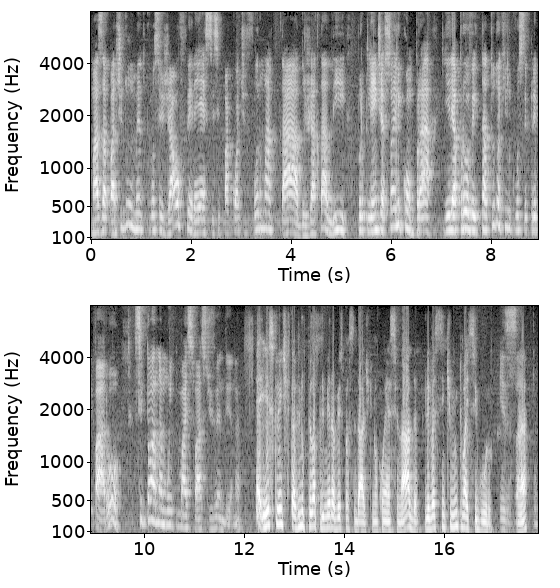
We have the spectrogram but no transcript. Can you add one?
Mas a partir do momento que você já oferece esse pacote formatado, já está ali para o cliente, é só ele comprar e ele aproveitar tudo aquilo que você preparou, se torna muito mais fácil de vender, né? É, e esse cliente que está vindo pela primeira vez para a cidade, que não conhece nada, ele vai se sentir muito mais seguro. Né? Exato. Né?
